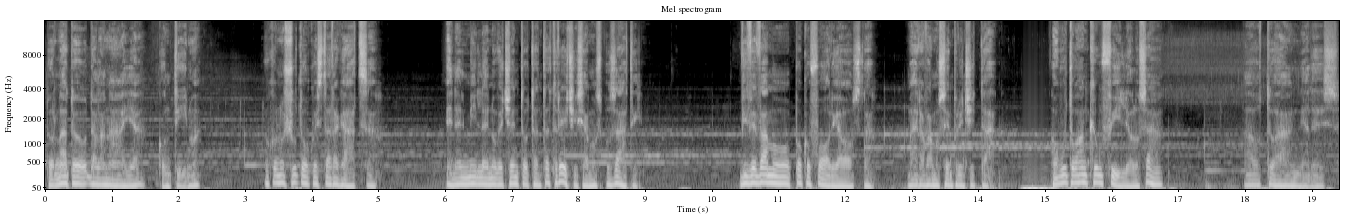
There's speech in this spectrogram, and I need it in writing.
Tornato dalla Naia, continua, ho conosciuto questa ragazza e nel 1983 ci siamo sposati. Vivevamo poco fuori a Osta, ma eravamo sempre in città. Ho avuto anche un figlio, lo sa? Ha otto anni adesso.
